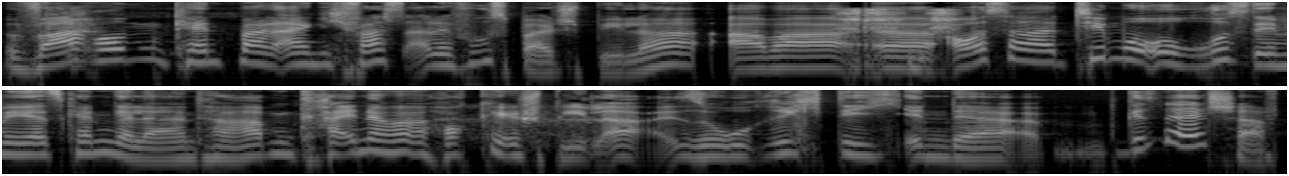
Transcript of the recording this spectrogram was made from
Warum kennt man eigentlich fast alle Fußballspieler, aber äh, außer Timo Orus, den wir jetzt kennengelernt haben, keine Hockeyspieler so richtig in der Gesellschaft?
